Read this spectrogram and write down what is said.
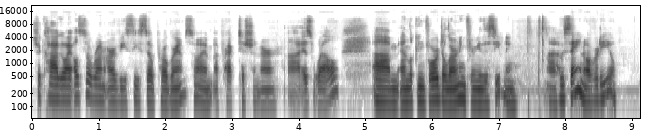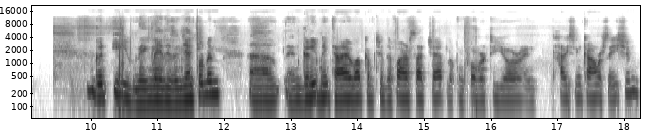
Chicago. I also run our VCSO program, so I'm a practitioner uh, as well, um, and looking forward to learning from you this evening. Uh, Hussein, over to you. Good evening, ladies and gentlemen, uh, and good evening, Ty. Welcome to the Fireside Chat. Looking forward to your enticing conversation.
